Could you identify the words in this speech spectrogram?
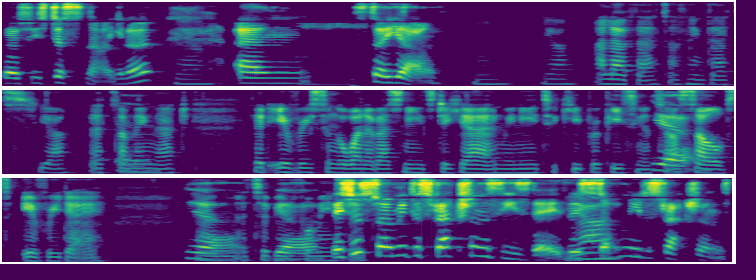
groceries just now, you know. yeah Um, so yeah, yeah i love that i think that's yeah that's something Mm. that that every single one of us needs to hear and we need to keep repeating it to Yeah. ourselves every day Yeah, Um, it's a beautiful yeah. message. There's just so many distractions these days. There's Yeah. so many distractions.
